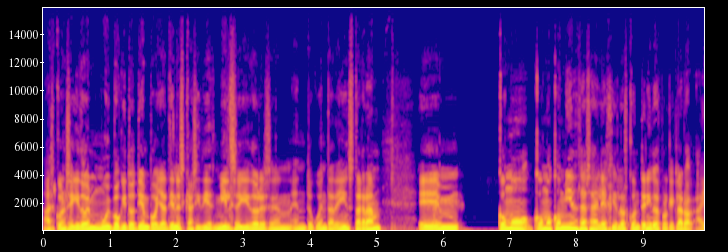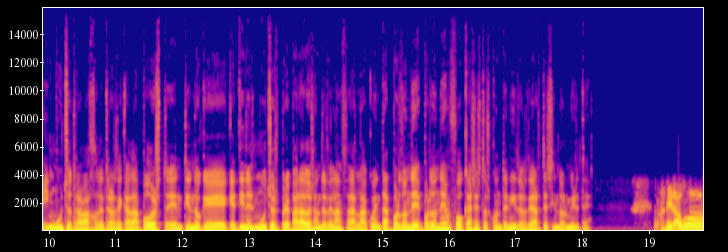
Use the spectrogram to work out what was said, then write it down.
has conseguido en muy poquito tiempo, ya tienes casi 10.000 seguidores en, en, tu cuenta de Instagram. Eh, ¿Cómo, ¿Cómo comienzas a elegir los contenidos? Porque claro, hay mucho trabajo detrás de cada post. Entiendo que, tienes muchos preparados antes de lanzar la cuenta. ¿Por dónde, ¿Por dónde enfocas estos contenidos de arte sin dormirte? Pues mira, hubo,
